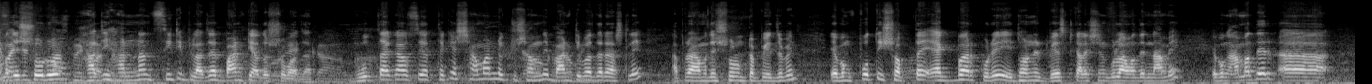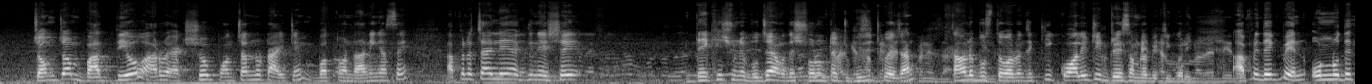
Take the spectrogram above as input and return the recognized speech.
আমাদের শোরুম হাজি হান্নান সিটি প্লাজার বান্টি আদর্শ বাজার। ভুলতা গাউসিয়ার থেকে সামান্য একটু সামনে বান্টি বাজারে আসলে আপনারা আমাদের শোরুমটা পেয়ে যাবেন এবং প্রতি সপ্তাহে একবার করে এই ধরনের বেস্ট কালেকশনগুলো আমাদের নামে এবং আমাদের জমজম বাদ দিয়েও আরও একশো পঞ্চান্নটা আইটেম বর্তমান রানিং আছে। আপনারা চাইলে একদিন এসে দেখে শুনে বুঝে আমাদের শোরুমটা একটু ভিজিট করে যান তাহলে বুঝতে পারবেন যে কি কোয়ালিটির ড্রেস আমরা বিক্রি করি। আপনি দেখবেন অন্যদের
